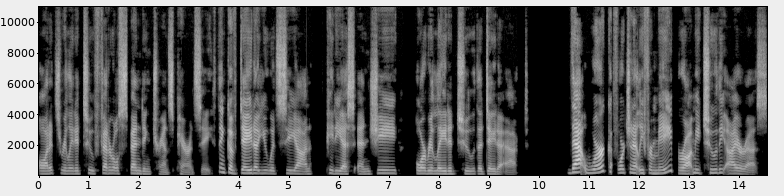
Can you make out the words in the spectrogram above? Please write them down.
audits related to federal spending transparency. Think of data you would see on PDS-NG or related to the Data Act. That work, fortunately for me, brought me to the IRS,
